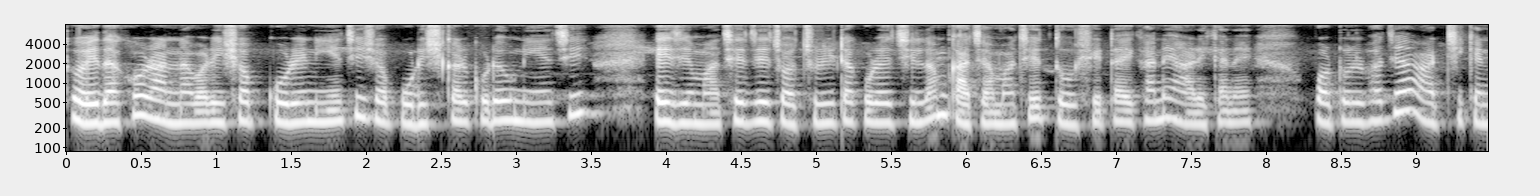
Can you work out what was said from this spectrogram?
তো এই দেখো রান্নাবাড়ি সব করে নিয়েছি, সব পরিষ্কার করেও নিয়েছি। এই যে মাছের যে চচ্চড়িটা করেছিলাম, কাঁচা মাছের, তো সেটা এখানে, আর এখানে পটল ভাজা আর চিকেন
